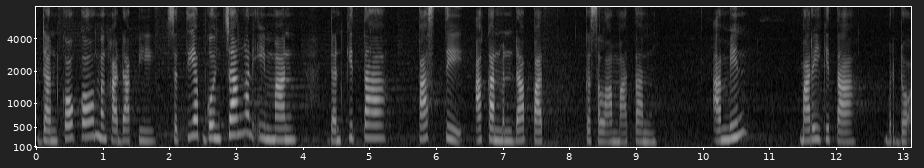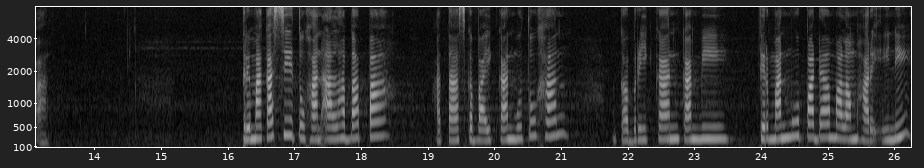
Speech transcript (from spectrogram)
dan kokoh menghadapi setiap goncangan iman dan kita pasti akan mendapat keselamatan. Amin. Mari kita berdoa. Terima kasih Tuhan Allah Bapa atas kebaikan-Mu Tuhan. Engkau berikan kami firman-Mu pada malam hari ini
